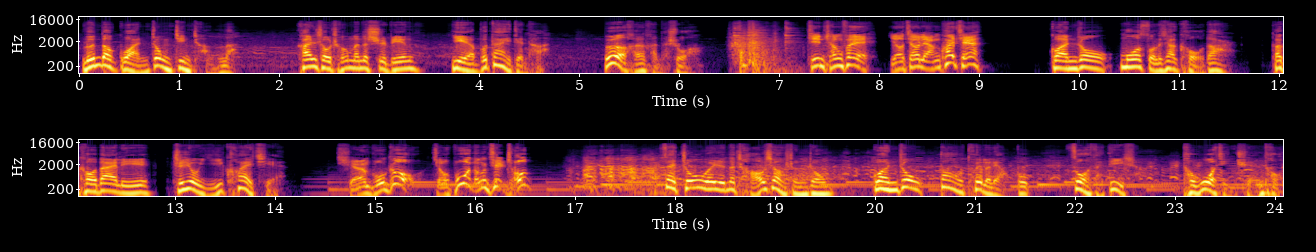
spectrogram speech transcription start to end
轮到管仲进城了。看守城门的士兵也不待见他，恶狠狠地说：“进城费要交两块钱。”管仲摸索了下口袋，他口袋里只有一块钱。钱不够就不能进城。在周围人的嘲笑声中，管仲倒退了两步，坐在地上。他握紧拳头。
